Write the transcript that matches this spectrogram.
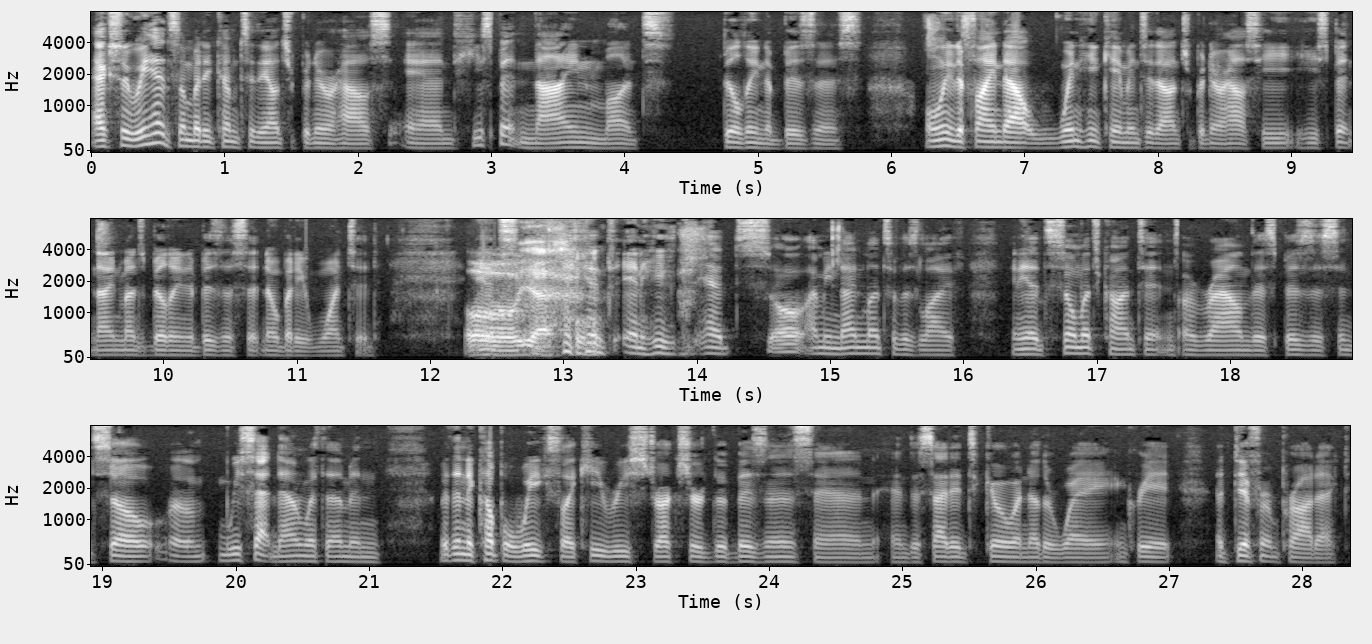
actually we had somebody come to the entrepreneur house and he spent 9 months building a business only to find out when he came into the entrepreneur house he he spent 9 months building a business that nobody wanted. Oh and, yeah. and, and he had so I mean 9 months of his life and he had so much content around this business and so um, we sat down with him and within a couple weeks, like he restructured the business and and decided to go another way and create a different product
